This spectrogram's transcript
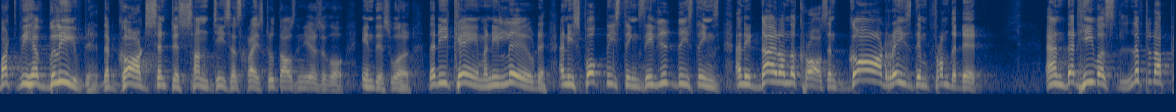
But we have believed that God sent his son Jesus Christ 2,000 years ago in this world. That he came and he lived and he spoke these things, he did these things, and he died on the cross, and God raised him from the dead. and that he was lifted up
